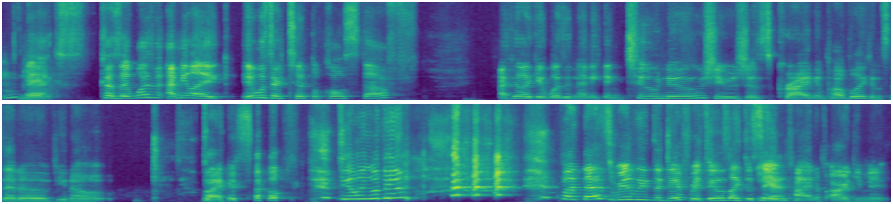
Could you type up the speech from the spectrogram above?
okay. next. Cause it wasn't, I mean, like it was their typical stuff. I feel like it wasn't anything too new. She was just crying in public instead of, you know, by herself dealing with him. But that's really the difference. It was like the same Yeah. kind of argument.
